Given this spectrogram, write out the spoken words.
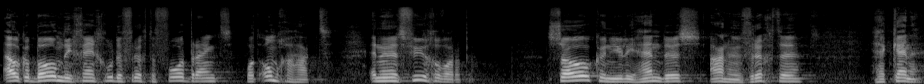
Elke boom die geen goede vruchten voortbrengt, wordt omgehakt en in het vuur geworpen. Zo kunnen jullie hen dus aan hun vruchten herkennen.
